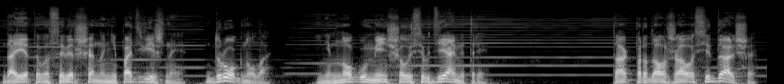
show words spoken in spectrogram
до этого совершенно неподвижное, дрогнуло и немного уменьшилось в диаметре. Так продолжалось и дальше –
